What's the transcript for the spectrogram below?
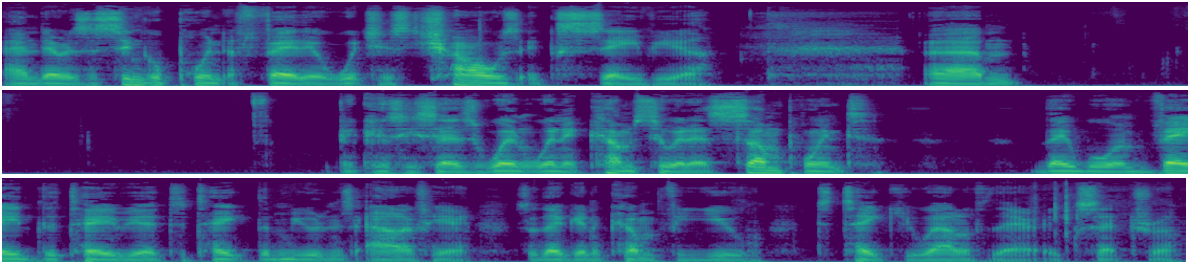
And there is a single point of failure, which is Charles Xavier. Um, because he says when when it comes to it, at some point they will invade Latveria to take the mutants out of here. So they're going to come for you to take you out of there, etc.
